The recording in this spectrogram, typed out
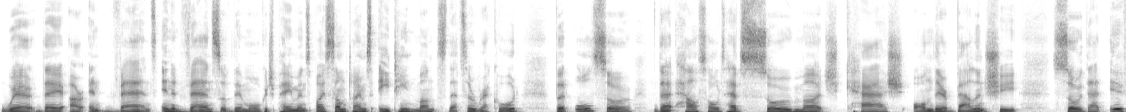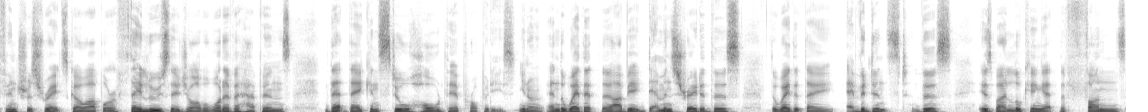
where they are in advance, in advance of their mortgage payments by sometimes 18 months. That's a record. But also that households have so much cash on their balance sheet so that if interest rates go up or if they lose their job or whatever happens, that they can still hold their properties. You know, and the way that the RBA demonstrated this, the way that they evidenced this is by looking at the funds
